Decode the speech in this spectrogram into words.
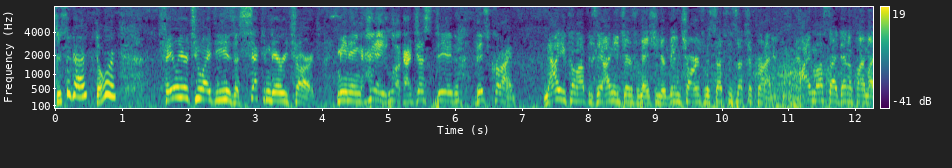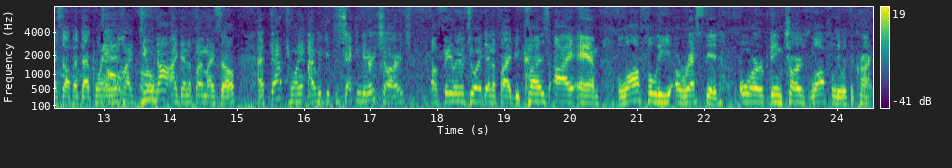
just a guy. Don't worry. Failure to ID is a secondary charge, meaning, hey, look, I just did this crime. Now you come up and say, I need your information. You're being charged with such and such a crime. I must identify myself at that point, and if oh. I do oh. not identify myself, at that point, I would get the secondary charge of failure to identify because I am lawfully arrested or being charged lawfully with a crime.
